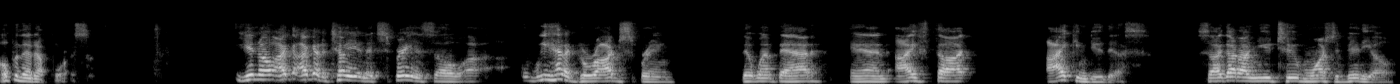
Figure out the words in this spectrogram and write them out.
Open that up for us. You know, I, I got to tell you an experience So Uh, we had a garage spring that went bad, and I thought I can do this. So I got on YouTube and watched a video,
